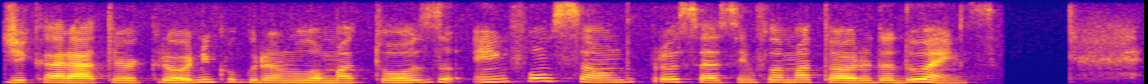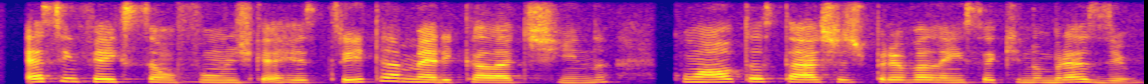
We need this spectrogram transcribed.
de caráter crônico granulomatoso em função do processo inflamatório da doença. Essa infecção fúngica é restrita à América Latina, com altas taxas de prevalência aqui no Brasil.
